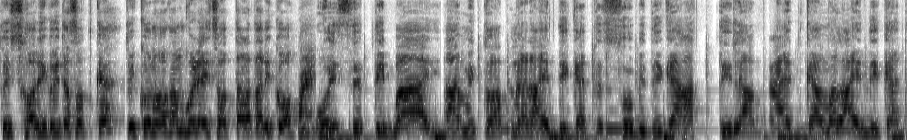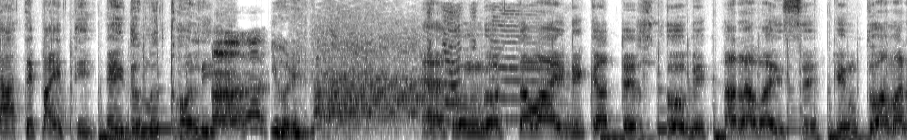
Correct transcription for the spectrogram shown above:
তুই সরি কইতাছ কে? তুই কোন কাম কইরাইছ তাড়াতাড়ি ক। ওই সেতি ভাই আমি তো আপনার আইডি কার্ডে ছবি দিকে আত্তিলাম দিলাম আইড কামাল আইডি কার্ড হাতে পাইতি। এই জন্য থলি। এখন আইডি কার্ডের ছবি খারাপ আইছে, কিন্তু আমার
